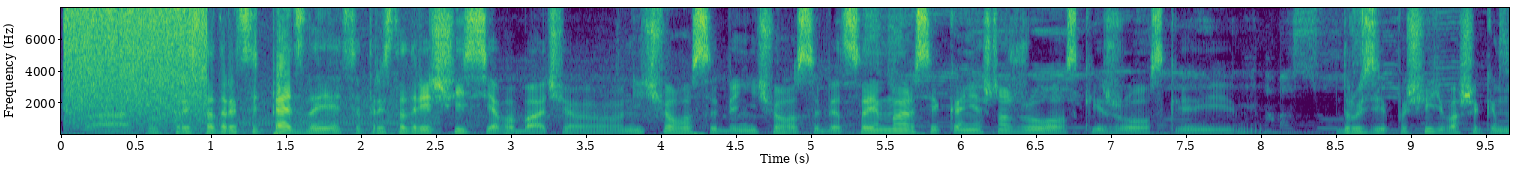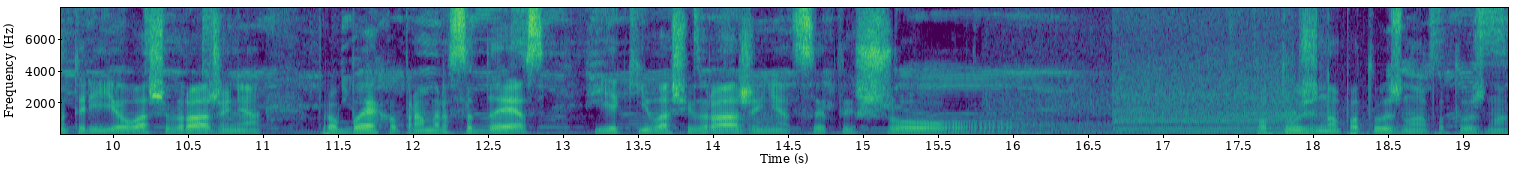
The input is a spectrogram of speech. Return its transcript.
Так, тут 335, здається, 336 я побачив. Нічого собі, нічого собі. Цей Мерсік, звісно, жорсткий, жорсткий. Друзі, пишіть ваші коментарі, ваші враження про Бехо, про Мерседес. Які ваші враження? Це ти шо? Потужно, потужно, потужно.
